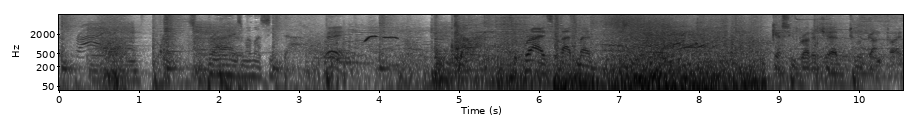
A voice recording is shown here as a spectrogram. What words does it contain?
Surprise. Surprise, mamacita. Hey. Surprise, Batman. Guess who brought a jet to a gunfight?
